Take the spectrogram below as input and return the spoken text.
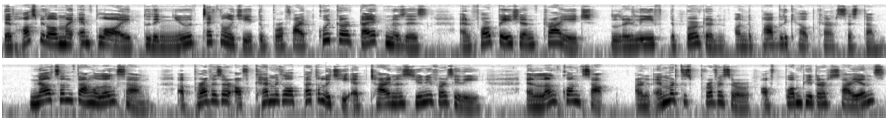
that hospitals might employ to the new technology to provide quicker diagnosis and for patient triage to relieve the burden on the public healthcare system. Nelson Tang Lengsang, a professor of chemical pathology at Chinese University, and Leung Kwong Sak, an emeritus professor of computer science,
